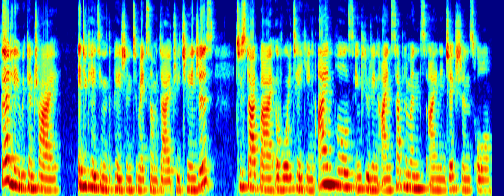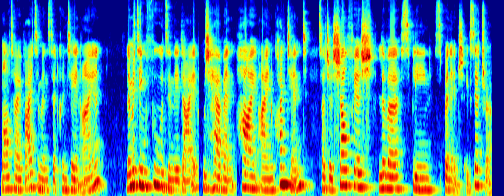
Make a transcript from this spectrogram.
Thirdly, we can try educating the patient to make some dietary changes to start by avoid taking iron pills, including iron supplements, iron injections, or multivitamins that contain iron, limiting foods in their diet which have an high iron content, such as shellfish, liver, spleen, spinach, etc.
